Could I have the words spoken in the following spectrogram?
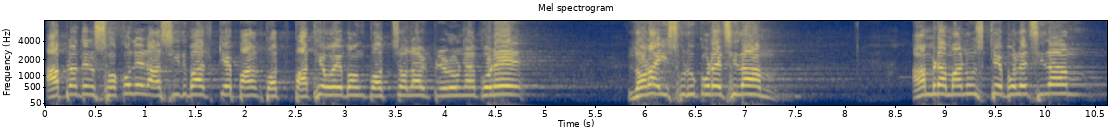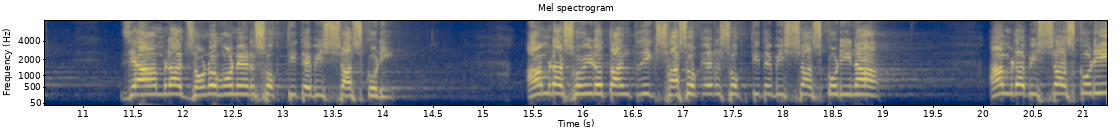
আপনাদের সকলের আশীর্বাদকে পা- পথ- পাথেয় এবং পথ চলার প্রেরণা করে লড়াই শুরু করেছিলাম। আমরা মানুষকে বলেছিলাম যে আমরা জনগণের শক্তিতে বিশ্বাস করি। আমরা স্বৈরতান্ত্রিক শাসকের শক্তিতে বিশ্বাস করি না। আমরা বিশ্বাস করি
